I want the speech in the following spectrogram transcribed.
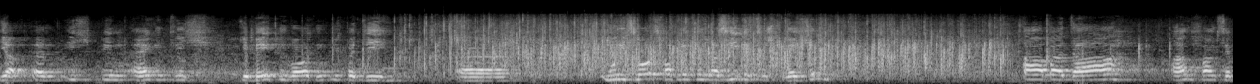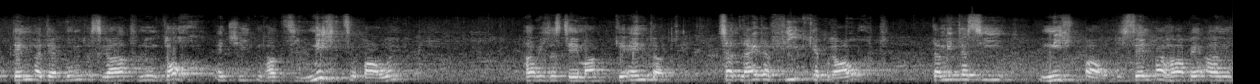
Ja, ähm, ich bin eigentlich gebeten worden, über die äh, Munitionsfabrik in Brasilien zu sprechen. Aber da Anfang September der Bundesrat nun doch entschieden hat, sie nicht zu bauen, habe ich das Thema geändert. Es hat leider viel gebraucht, damit er sie nicht baut. Ich selber habe an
